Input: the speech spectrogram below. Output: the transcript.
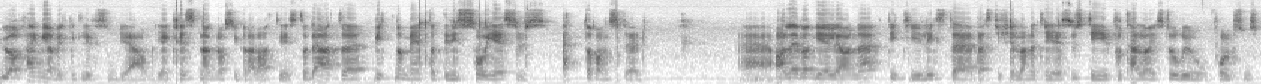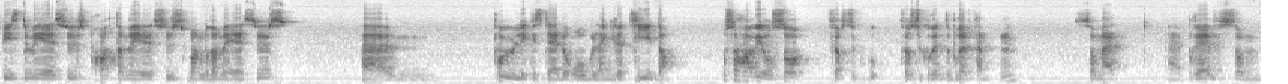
uavhengig av hvilket livssyn de er, om de er kristne, agnostikere eller ateister, det er at uh, vitner mente at de så Jesus etter hans død. Eh, alle evangeliene, de tidligste beste kildene til Jesus, de forteller historier om folk som spiste med Jesus, prata med Jesus, vandra med Jesus. eh, på ulike steder over lengre tid. da. Og så har vi også første, første Korinterbrev 15, som er et eh, brev som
